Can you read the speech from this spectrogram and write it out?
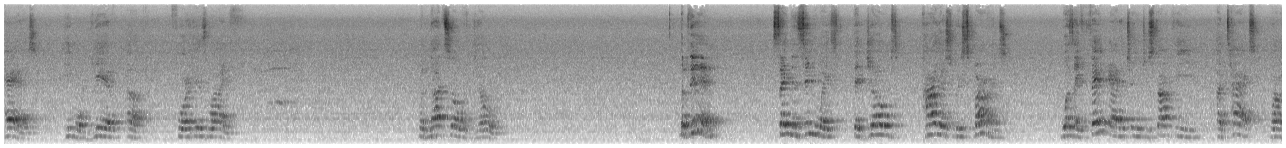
has, he will give up for his life. but not so with Job. But then, Satan insinuates that Job's pious response was a fake attitude to stop the attacks while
